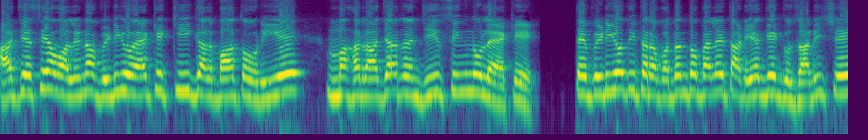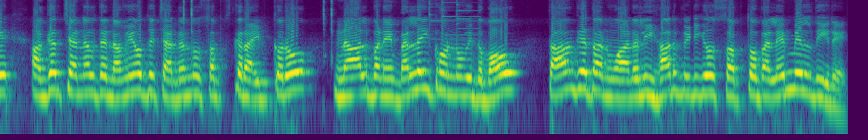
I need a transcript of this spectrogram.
ਅੱਜ ਇਸੇ ਹਵਾਲੇ ਨਾਲ ਵੀਡੀਓ ਹੈ ਕਿ ਕੀ ਗੱਲਬਾਤ ਹੋ ਰਹੀ ਏ ਮਹਾਰਾਜਾ ਰਣਜੀਤ ਸਿੰਘ ਨੂੰ ਲੈ ਕੇ। ਤੇ ਵੀਡੀਓ ਦੀ ਤਰਫ ਵਧਣ ਤੋਂ ਪਹਿਲੇ ਤੁਹਾਡੇ ਅੱਗੇ ਗੁਜ਼ਾਰਿਸ਼ ਏ, ਅਗਰ ਚੈਨਲ ਤੇ ਨਵੇਂ ਹੋ ਤੇ ਚੈਨਲ ਨੂੰ ਸਬਸਕ੍ਰਾਈਬ ਕਰੋ, ਨਾਲ ਬਣੇ ਬੈਲ ਆਈਕਨ ਨੂੰ ਵੀ ਦਬਾਓ, ਤਾਂ ਕਿ ਤੁਹਾਨੂੰ ਆਉਣ ਵਾਲੀ ਹਰ ਵੀਡੀਓ ਸਭ ਤੋਂ ਪਹਿਲੇ ਮਿਲਦੀ ਰਹੇ।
